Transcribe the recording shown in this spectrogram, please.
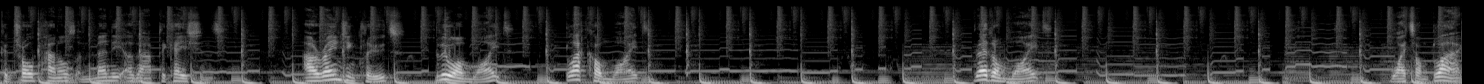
control panels and many other applications. Our range includes blue on white, black on white, red on white, white on black,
